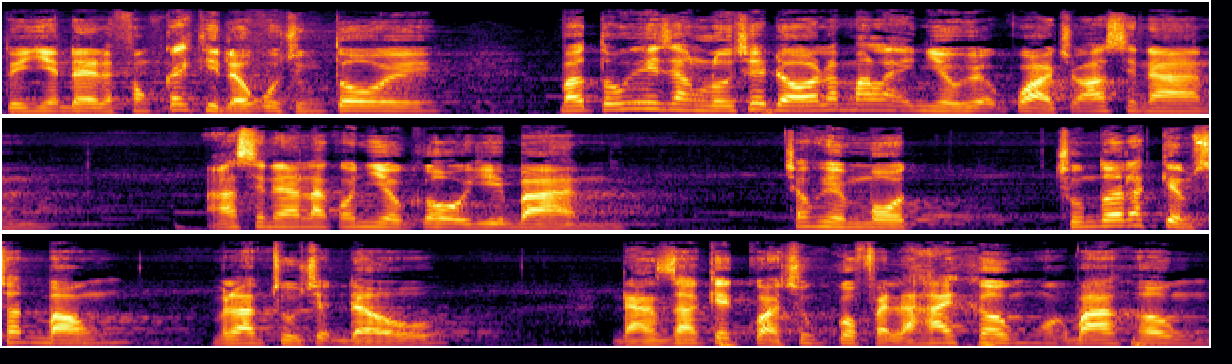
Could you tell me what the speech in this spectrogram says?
Tuy nhiên đây là phong cách thi đấu của chúng tôi và tôi nghĩ rằng lối chơi đó đã mang lại nhiều hiệu quả cho Arsenal. Arsenal đã có nhiều cơ hội ghi bàn. Trong hiệp 1, chúng tôi đã kiểm soát bóng và làm chủ trận đấu. Đáng ra kết quả chung cuộc phải là 2-0 hoặc 3-0.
